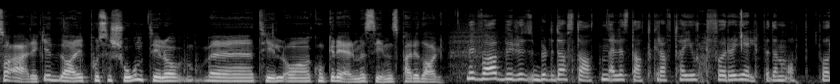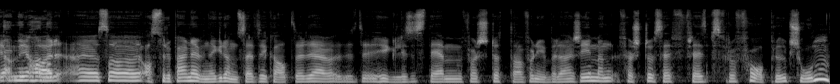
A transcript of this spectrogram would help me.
så er de ikke da i posisjon til å, eh, til å, konkurrere med Siemens per i dag. Men hva burde, burde, da staten eller Statkraft ha gjort for å hjelpe dem opp på ja, den nivåen? Har, så Astrup her nevner grønne sertifikater. Det er jo et hyggelig system for støtte av fornybar energi, men først og fremst for å få opp produksjonen.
